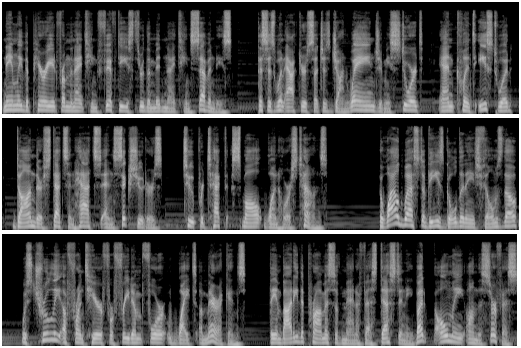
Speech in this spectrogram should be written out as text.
namely the period from the 1950s through the mid 1970s. This is when actors such as John Wayne, Jimmy Stewart, and Clint Eastwood donned their Stetson hats and six shooters to protect small one horse towns. The Wild West of these Golden Age films, though, was truly a frontier for freedom for white Americans. They embodied the promise of manifest destiny, but only on the surface.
